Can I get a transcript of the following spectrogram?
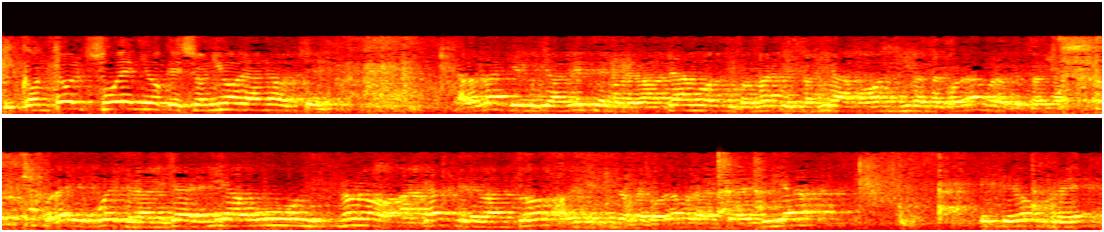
y contó el sueño que soñó a la noche. La verdad que muchas veces nos levantamos y por más que soñamos, ni nos acordamos lo que soñamos. Por ahí después, en la mitad del día, uy, no, no, acá se levantó, a veces ni nos recordamos la mitad del día, este hombre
